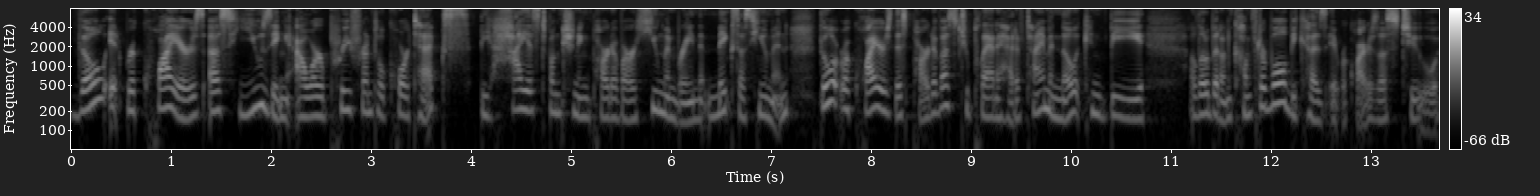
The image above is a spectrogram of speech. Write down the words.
though it requires us using our prefrontal cortex, the highest functioning part of our human brain that makes us human, though it requires this part of us to plan ahead of time, and though it can be a little bit uncomfortable because it requires us to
